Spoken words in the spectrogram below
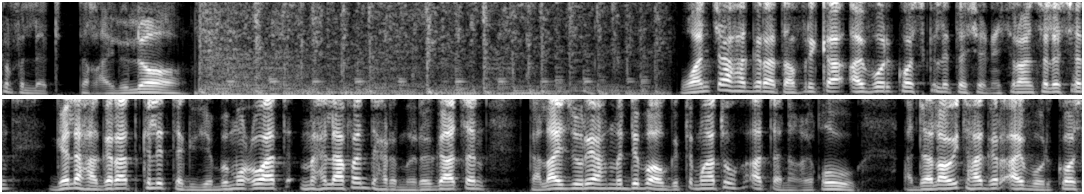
ክፍለጥ ተኻኢሉ ኣሎ። ዋንጫ ሃገራት ኣፍሪቃ ኣይቮሪኮስ 223 ገለ ሃገራት ክልተ ግዜ ብምዕዋት ምሕላፈን ድሕሪ ምርጋፀን ካልኣይ ዙርያ ምድባዊ ግጥማቱ ኣጠናቂቁ ኣዳላዊት ሃገር ኣይቮሪኮስ፣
